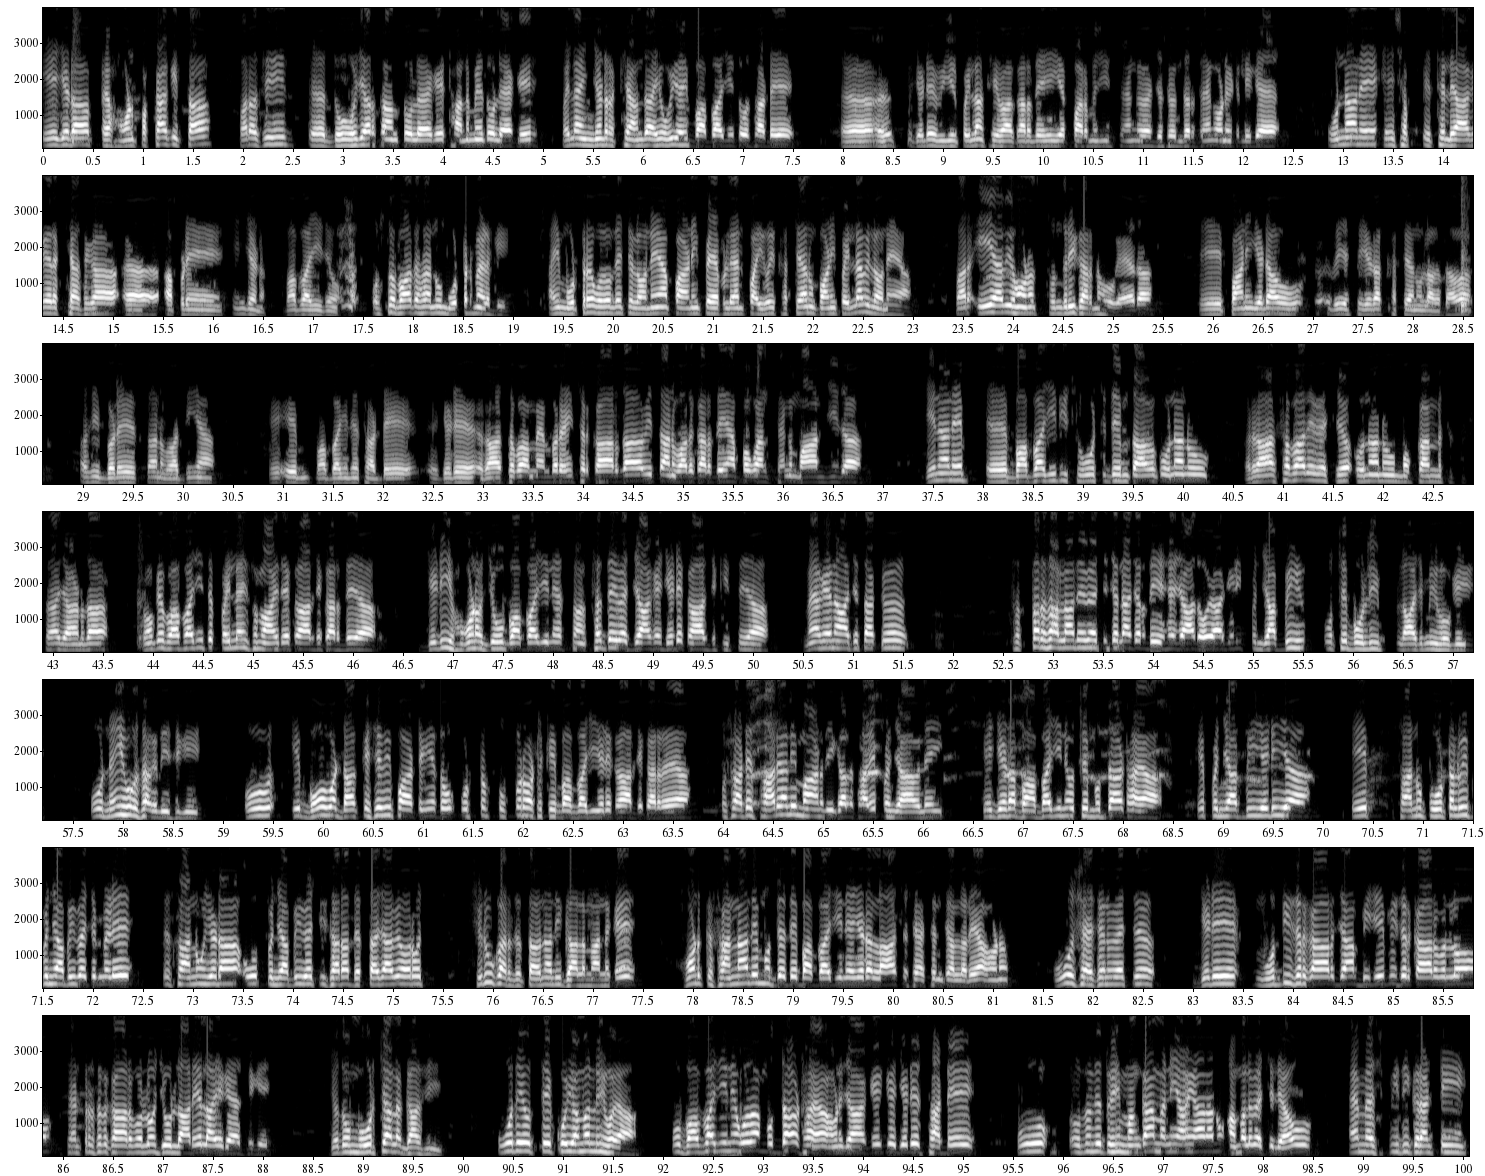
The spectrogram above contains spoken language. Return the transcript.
ਇਹ ਜਿਹੜਾ ਹੁਣ ਪੱਕਾ ਕੀਤਾ, ਪਰ ਅਸੀਂ, ਅਹ 2000 ਸਾਲ ਤੋਂ ਲੈ ਕੇ 98 ਤੋਂ ਲੈ ਕੇ ਪਹਿਲਾਂ ਇੰਜਣ ਰੱਖਿਆ ਹੁੰਦਾ ਸੀ, ਉਹ ਵੀ ਅਸੀਂ ਬਾਬਾ ਜੀ ਤੋਂ ਸਾਡੇ ਜਿਹੜੇ ਵੀਰ ਪਹਿਲਾਂ ਸੇਵਾ ਕਰਦੇ ਸੀ ਪਰਮਜੀਤ ਸਿੰਘ, ਜਸਵਿੰਦਰ ਸਿੰਘ ਹੁਣ ਇਟਲੀ ਗਏ। ਉਹਨਾਂ ਨੇ ਇਹ ਛਪ- ਇੱਥੇ ਲਿਆ ਕੇ ਰੱਖਿਆ ਸੀਗਾ ਆਪਣੇ ਇੰਜਣ ਬਾਬਾ ਜੀ ਤੋਂ। ਉਸ ਤੋਂ ਬਾਅਦ ਸਾਨੂੰ ਮੋਟਰ ਮਿਲ ਗਈ। ਅਸੀਂ ਮੋਟਰ ਉਦੋਂ ਦੇ ਚਲਾਉਂਦੇ ਆ, ਪਾਣੀ ਪਾਈਪਲਾਈਨ ਪਾਈ ਹੋਈ, ਖੱਤਿਆਂ ਨੂੰ ਪਾਣੀ ਪਹਿਲਾਂ ਵੀ ਲਾਉਂਦੇ ਆ। ਪਰ ਇਹ ਆ ਵੀ ਹੁਣ ਸੁੰਦਰੀਕਰਨ ਹੋ ਗਿਆ ਇਹਦਾ ਤੇ ਪਾਣੀ ਜਿਹੜਾ ਉਹ ਵੇਸਟ ਜਿਹੜਾ ਖੱਤਿਆਂ ਨੂੰ ਲੱਗਦਾ ਵਾ। ਅਸੀਂ ਬੜੇ ਧੰਨਵਾਦੀ ਆ ਇਹ ਇਹ ਬਾਬਾ ਜੀ ਨੇ ਸਾਡੇ ਜਿਹੜੇ ਰਾਜ ਸਭਾ ਮੈਂਬਰ ਹੈ ਸਰਕਾਰ ਦਾ ਵੀ ਧੰਨਵਾਦ ਕਰਦੇ ਹਾਂ, ਭਗਵੰਤ ਸਿੰਘ ਮਾਨ ਜੀ ਦਾ, ਜਿਨ੍ਹਾਂ ਨੇ ਬਾਬਾ ਜੀ ਦੀ ਸੋਚ ਦੇ ਮੁਤਾਬਕ ਉਹਨਾਂ ਨੂੰ ਰਾਜ ਸਭਾ ਦੇ ਵਿੱਚ ਉਹਨਾਂ ਨੂੰ ਮੌਕਾ ਮਿਲ- ਦਿੱਤਾ ਜਾਣ ਦਾ। ਕਿਉਂਕਿ ਬਾਬਾ ਜੀ ਤੇ ਪਹਿਲਾਂ ਹੀ ਸਮਾਜ ਦੇ ਕਾਰਜ ਕਰਦੇ ਆ। ਜਿਹੜੀ ਹੁਣ ਜੋ ਬਾਬਾ ਜੀ ਨੇ ਸੰਸਦ ਦੇ ਵਿੱਚ ਜਾ ਕੇ ਜਿਹੜੇ ਕਾਰਜ ਕੀਤੇ ਆ, ਮੈਂ ਕਹਿੰਦਾ ਅੱਜ ਤੱਕ 70 ਸਾਲਾਂ ਦੇ ਵਿੱਚ ਜਿੰਨਾ ਚਿਰ ਦੇਸ਼ ਆਜ਼ਾਦ ਹੋਇਆ, ਜਿਹੜੀ ਪੰਜਾਬੀ ਉੱਥੇ ਬੋਲੀ ਲਾਜ਼ਮੀ ਹੋ ਗਈ, ਉਹ ਨਹੀਂ ਹੋ ਸਕਦੀ ਸੀਗੀ। ਉਹ, ਇਹ ਬਹੁਤ ਵੱਡਾ ਕਿਸੇ ਵੀ ਪਾਰਟੀ ਤੋਂ ਉੱਟ ਉੱਪਰ ਉੱਠ ਕੇ ਬਾਬਾ ਜੀ ਜਿਹੜੇ ਕਾਰਜ ਕਰ ਰਹੇ ਆ, ਉਹ ਸਾਡੇ ਸਾਰਿਆਂ ਲਈ ਮਾਣ ਦੀ ਗੱਲ, ਸਾਰੇ ਪੰਜਾਬ ਲਈ, ਕਿ ਜਿਹੜਾ ਬਾਬਾ ਜੀ ਨੇ ਉੱਥੇ ਮੁੱਦਾ ਉਠਾਇਆ ਕਿ ਪੰਜਾਬੀ ਜਿਹੜੀ ਆ, ਇਹ ਸਾਨੂੰ ਪੋਰਟਲ ਵੀ ਪੰਜਾਬੀ ਵਿੱਚ ਮਿਲੇ ਤੇ ਸਾਨੂੰ ਜਿਹੜਾ ਉਹ ਪੰਜਾਬੀ ਵਿੱਚ ਹੀ ਸਾਰਾ ਦਿੱਤਾ ਜਾਵੇ ਔਰ ਉਹ ਸ਼ੁਰੂ ਕਰ ਦਿੱਤਾ ਉਹਨਾਂ ਦੀ ਗੱਲ ਮੰਨ ਕੇ। ਹੁਣ ਕਿਸਾਨਾਂ ਦੇ ਮੁੱਦੇ ਤੇ ਬਾਬਾ ਜੀ ਨੇ ਜਿਹੜਾ ਲਾਸਟ ਸੈਸ਼ਨ ਚੱਲ ਰਿਹਾ ਹੁਣ ਉਹ ਸੈਸ਼ਨ ਵਿੱਚ ਜਿਹੜੇ ਮੋਦੀ ਸਰਕਾਰ ਜਾਂ ਬੀਜੇਪੀ ਸਰਕਾਰ ਵੱਲੋਂ, ਸੈਂਟਰ ਸਰਕਾਰ ਵੱਲੋਂ ਜੋ ਲਾਰੇ ਲਾਏ ਗਏ ਸੀਗੇ, ਜਦੋਂ ਮੋਰਚਾ ਲੱਗਾ ਸੀ, ਉਹਦੇ ਉੱਤੇ ਕੋਈ ਅਮਲ ਨਹੀਂ ਹੋਇਆ। ਉਹ ਬਾਬਾ ਜੀ ਨੇ ਉਹਦਾ ਮੁੱਦਾ ਉਠਾਇਆ ਹੁਣ ਜਾ ਕੇ ਕਿ ਜਿਹੜੇ ਸਾਡੇ ਉਹ ਉਦੋਂ ਦੇ ਤੁਸੀਂ ਮੰਗਾਂ ਮੰਨੀਆਂ ਹੋਈਆਂ, ਉਹਨਾਂ ਨੂੰ ਅਮਲ ਵਿੱਚ ਲਿਆਓ। ਐਮਐਸਪੀ ਦੀ ਗਰੰਟੀ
